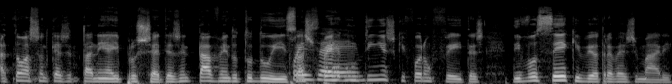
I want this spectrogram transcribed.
estão achando que a gente tá nem aí pro chat. A gente tá vendo tudo isso. Pois As é. perguntinhas que foram feitas de você que veio através de Mari.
